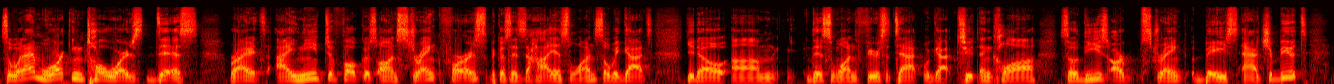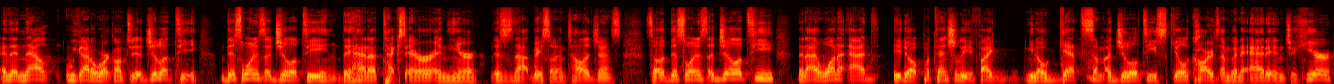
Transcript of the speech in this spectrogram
So when I'm working towards this, right, I need to focus on strength first because it's the highest one. So we got, you know, um, this one, fierce attack. We got tooth and claw. So these are strength-based attributes. And then now we got to work on to agility. This one is agility. They had a text error in here. This is not based on intelligence. So this one is agility. Then I want to add, you know, potentially if I you know, get some agility skill cards. I'm going to add it into here.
